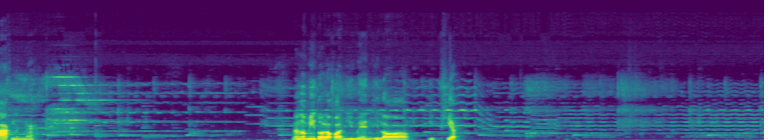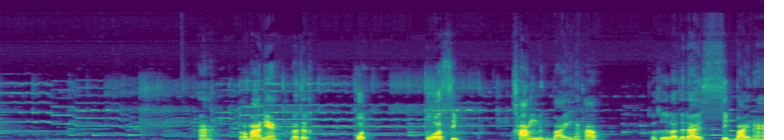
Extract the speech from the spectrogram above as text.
ภาคหนึ่งนะ แล้วก็มีตัวละครอีเวนท์ที่รออีกเพียบ ต่อมาเนี่ยเราจะกดตั๋วสิบครั้งหนึ่งใบนะครับ ก็คือเราจะได้สิบใบนะ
